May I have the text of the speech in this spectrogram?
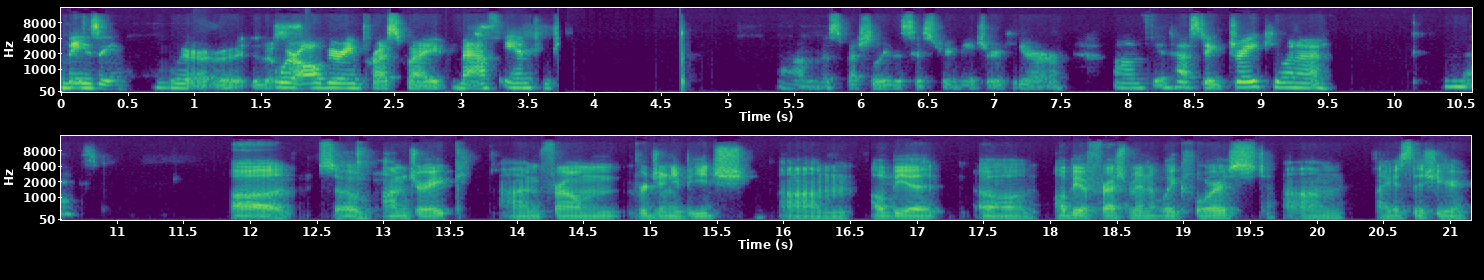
Amazing. We're, we're all very impressed by math and computer, um, especially this history major here. Um, fantastic. Drake, you want to next? Uh, so I'm Drake. I'm from Virginia Beach. Um, I'll be a uh, I'll be a freshman at Wake Forest. Um, I guess this year.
